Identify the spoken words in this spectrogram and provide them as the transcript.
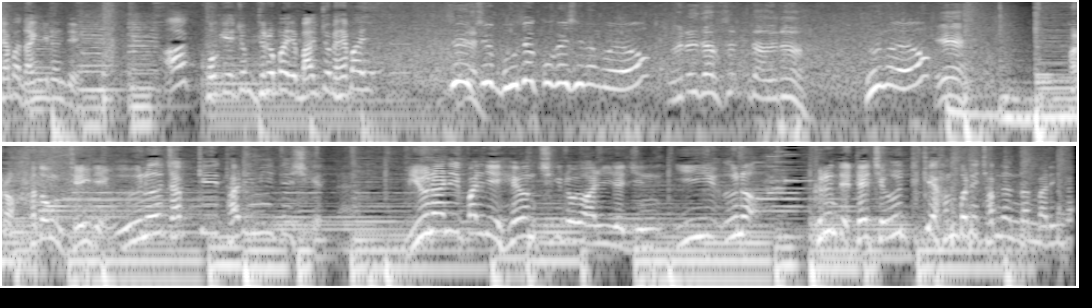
잡아당기는데 아 고개 좀 들어봐요 말 좀 해봐요. 제 지금 뭐 잡고 계시는 거예요? 은어 잡습니다 은어 은어요? 예 바로 하동 제1의 은어 잡기의 달인이 되시겠다. 유난히 빨리 헤엄치기로 알려진 이 은어. 그런데 대체 어떻게 한 번에 잡는단 말인가?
